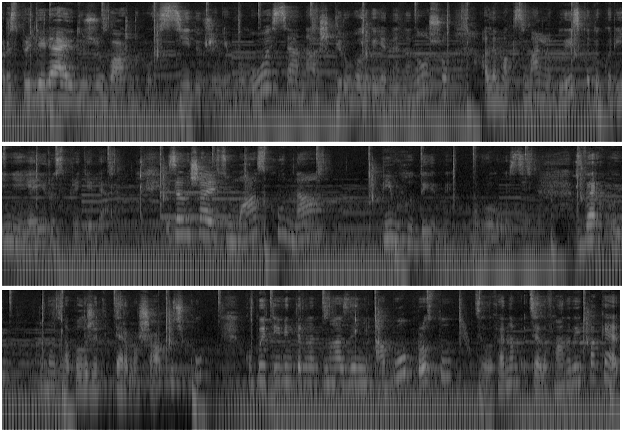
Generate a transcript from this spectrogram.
Розподіляю дуже уважно по всій довжині волосся. На шкіру голови я не наношу, але максимально близько до коріння я її розподіляю. І залишаю цю маску на півгодини на волосі. Зверху можна положити термошапочку, купити в інтернет-магазині, або просто целофановий пакет.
